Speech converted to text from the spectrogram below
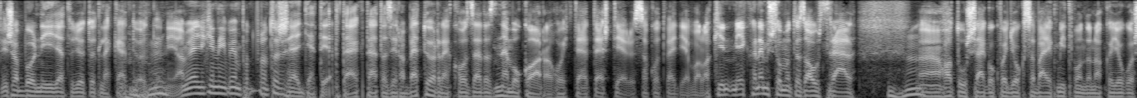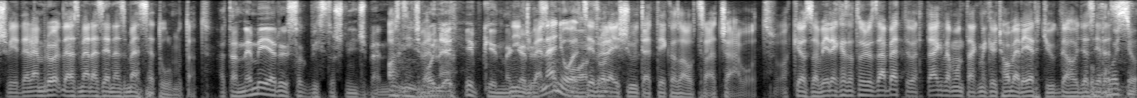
és abból négyet vagy ötöt le kell tölteni. Ami egyébként én pont, pontosan egyetértek. Tehát azért, ha betörnek hozzád, az nem ok arra, hogy te testi erőszakot vegyél valaki. Még ha nem is tudom, hogy az ausztrál uh, hatóságok vagy jogszabályok mit mondanak a jogos védelemről, de ez már ezen ez messze túlmutat. Hát a nem erőszak biztos nincs benne. Az nincs benne. Hogy egyébként meg Nincs benne. erőszak 8 évre le is ültették az ausztrál csávót, aki azzal védekezett, hogy hozzá betörtek, de mondták neki, hogy haver értjük, de hogy azért ez, Hogy-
